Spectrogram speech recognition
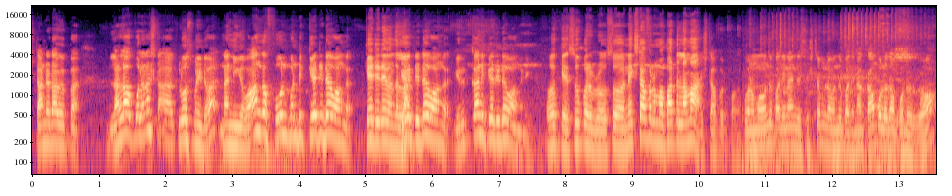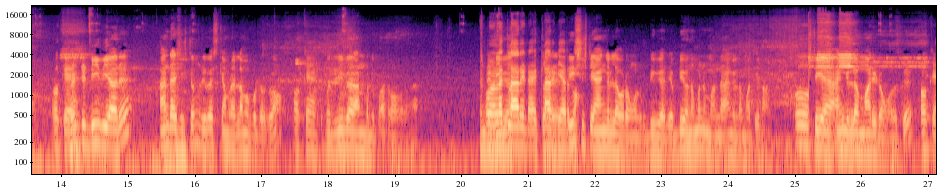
ஸ்டாண்டர்டாக வைப்பேன். நல்லா போகலன்னா க்ளோஸ் பண்ணிடுவேன். நான் நீங்கள் வாங்க ஃபோன் பண்ணிட்டு கேட்டுட்டே வாங்க. கேட்டுட்டே வந்துடலாம். கேட்டுட்டே வாங்க. இருக்கான்னு கேட்டுட்டே வாங்க நீங்கள் okay super bro so next offer நம்ம பார்த்துடலாமா? நெக்ஸ்ட் ஆஃபர் இப்போ நம்ம வந்து பார்த்தீங்கன்னா இந்த சிஸ்டமில் வந்து பார்த்தீங்கன்னா காம்போல தான் போட்டுருக்கோம். Okay front DVR android system reverse camera எல்லாமே போட்டுருக்கோம். ஓகே இப்போ டிவிஆர் ஆன் பண்ணி பாட்டுறோம் நல்ல கிளாரிட்டி கிளாரிட்டியாக த்ரீ சிக்ஸ்டி ஆங்கிளில் வரும் உங்களுக்கு டிவிஆர் எப்படி வேணுமோ நம்ம அந்த ஆங்கிளில் மாற்றிக்கலாம் ஓ. ஆங்கிளில் மாறிடும் உங்களுக்கு. ஓகே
